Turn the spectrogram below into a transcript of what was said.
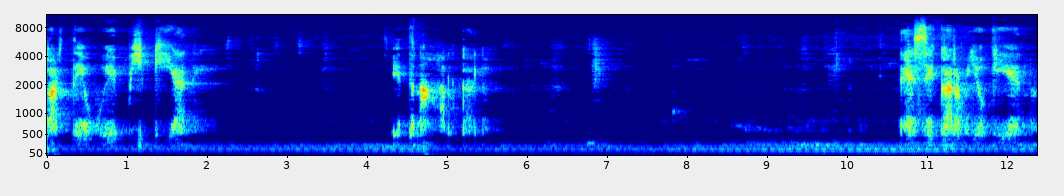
करते हुए भी किया नहीं। इतना हल्का लग। ऐसे कर्म योगी है ना।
